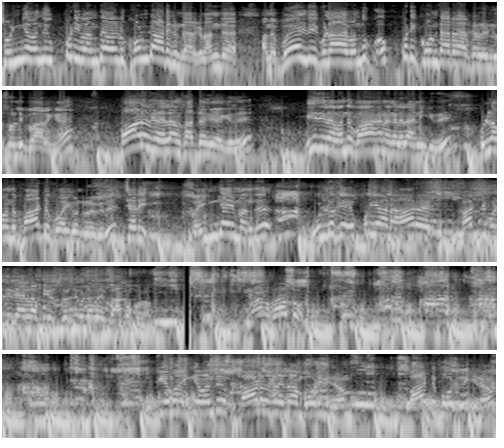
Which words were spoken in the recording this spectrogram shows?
ஸோ இங்கே வந்து இப்படி வந்து அவர்கள் கொண்டாடுகின்றார்கள். அந்த அந்த வேள்வி விழாவை வந்து எப்படி கொண்டாடுறார்கள் என்று சொல்லி பாருங்கள் பாடல்கள் எல்லாம் சத்தம் கேட்குது வீதியில் வந்து வாகனங்கள் எல்லாம் நிற்குது உள்ளே வந்து பாட்டு போய் கொண்டு இருக்குது சரி இப்போ இங்கேயும் வந்து உள்ளுக்கு எப்படியான ஆறு காட்சிப்படுத்திருக்காங்க அப்படின்னு சொல்லி உள்ளே போய் பார்க்க போகிறோம் வாங்க பார்ப்போம். முக்கியமாக இங்கே வந்து பாடல்கள் எல்லாம் போடுவினோம் பாட்டு போட்டிருக்கிறோம்.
